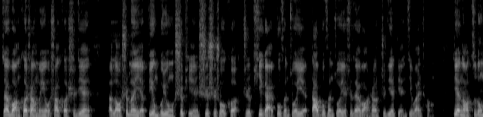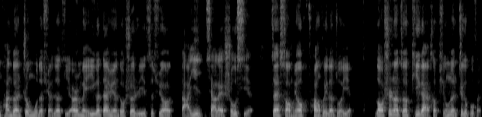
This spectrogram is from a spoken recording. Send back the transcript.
在网课上没有上课时间，呃，老师们也并不用视频实时授课，只批改部分作业，大部分作业是在网上直接点击完成，电脑自动判断正误的选择题，而每一个单元都设置一次需要打印下来手写再扫描传回的作业，老师呢则批改和评论这个部分。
